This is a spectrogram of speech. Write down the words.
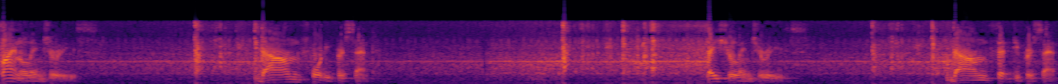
Spinal injuries, down 40%. Facial injuries, down 50%.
